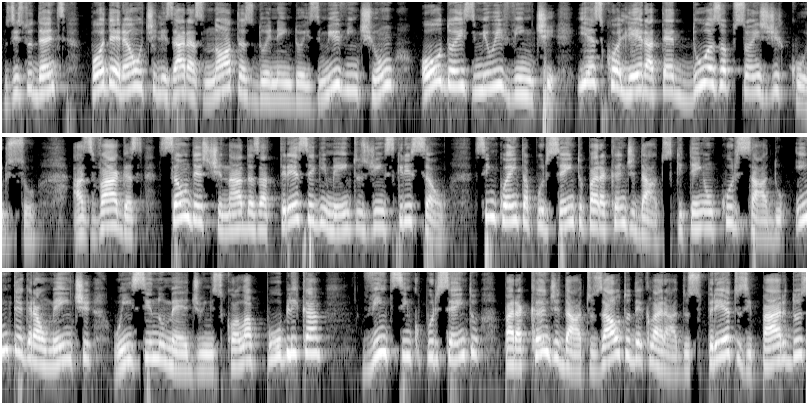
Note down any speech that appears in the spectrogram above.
Os estudantes poderão utilizar as notas do Enem 2021 ou 2020 e escolher até duas opções de curso. As vagas são destinadas a três segmentos de inscrição: 50% para candidatos que tenham cursado integralmente o ensino médio em escola pública 25% para candidatos autodeclarados pretos e pardos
